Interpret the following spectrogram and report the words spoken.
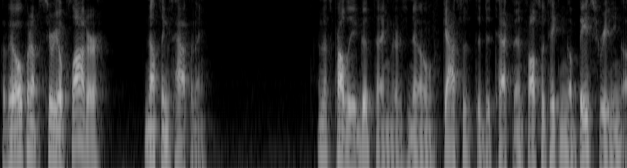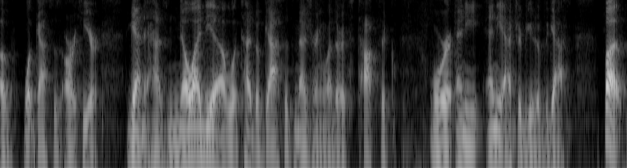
So if I open up serial plotter, nothing's happening. And that's probably a good thing. There's no gases to detect, and it's also taking a base reading of what gases are here. Again, it has no idea what type of gas it's measuring, whether it's toxic or any, any attribute of the gas. But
